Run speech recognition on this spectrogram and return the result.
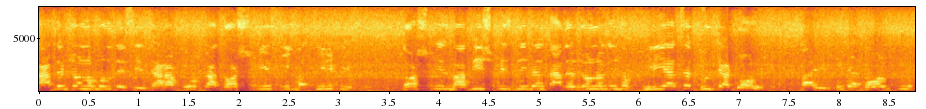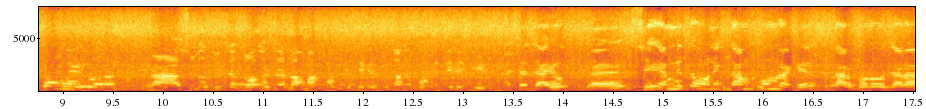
তাদের জন্য বলতেছি যারা বোরকা দশ পিস কিংবা থ্রি পিস দশ পিস বা বিশ পিস নেবেন তাদের জন্য কিন্তু ফ্রি আছে দুইটা ডল ভাই দুইটা ডল কিন্তু কম হয়ে গেল। না? আসলে দুইটা দল এটা হলো আমার পক্ষে থেকে দোকানের পক্ষে থেকে। আচ্ছা যাই হোক সে এমনিতেও অনেক দাম কম রাখে। তারপরও যারা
